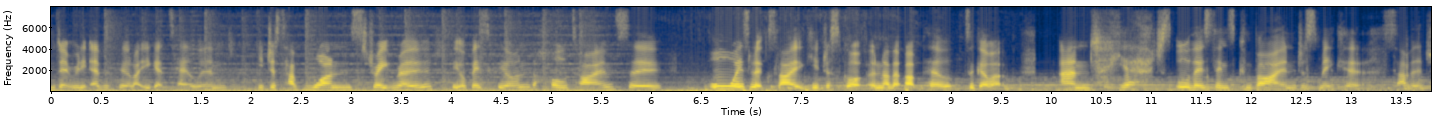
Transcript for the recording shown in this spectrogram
You don't really ever feel like you get tailwind. You just have one straight road that you're basically on the whole time. So always looks like you've just got another uphill to go up. And yeah, just all those things combined just make it savage.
